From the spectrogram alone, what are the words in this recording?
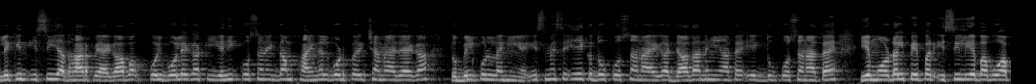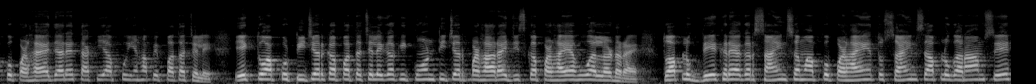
लेकिन इसी आधार पे आएगा। अब कोई बोलेगा कि यही क्वेश्चन एकदम फाइनल बोर्ड परीक्षा में आ जाएगा तो बिल्कुल नहीं है। इसमें से एक दो क्वेश्चन आएगा, ज़्यादा नहीं आता है, एक दो क्वेश्चन आता है। ये मॉडल पेपर इसीलिए बाबू आपको पढ़ाया जा रहा है, ताकि आपको यहाँ पर पता चले। एक तो आपको टीचर का पता चलेगा कि कौन टीचर पढ़ा रहा है, जिसका पढ़ाया हुआ लड़ रहा है। तो आप लोग देख रहे हैं, अगर साइंस हम आपको पढ़ाए तो साइंस आप लोग आराम से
